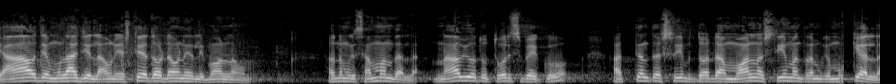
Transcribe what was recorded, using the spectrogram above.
ಯಾವುದೇ ಮುಲಾಜಿಲ್ಲ ಅವನು ಎಷ್ಟೇ ದೊಡ್ಡವನಿರಲಿ ಮಾಲ್ನವನು. ಅದು ನಮಗೆ ಸಂಬಂಧ ಅಲ್ಲ. ನಾವಿವತ್ತು ತೋರಿಸಬೇಕು. ಅತ್ಯಂತ ಶ್ರೀ ದೊಡ್ಡ ಮಾಲ್ನ ಶ್ರೀಮಂತ ನಮಗೆ ಮುಖ್ಯ ಅಲ್ಲ.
